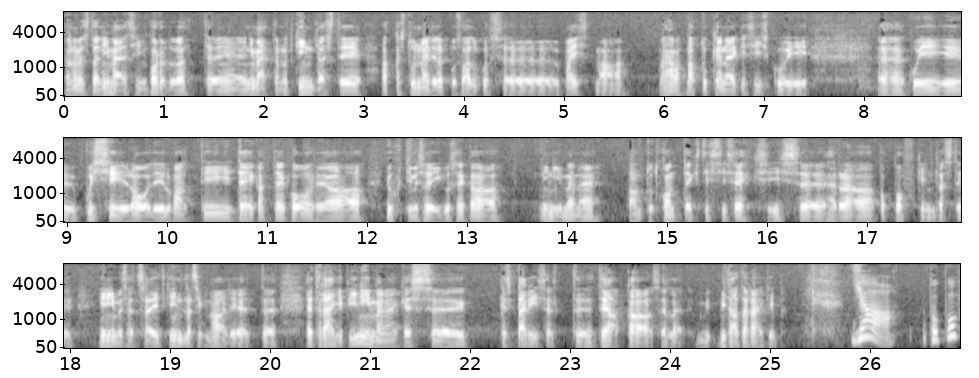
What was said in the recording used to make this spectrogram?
me oleme seda nime siin korduvalt nimetanud, kindlasti hakkas tunneli lõpus valgus paistma vähemalt natukenegi siis, kui kui bussirooli lubati D-kategooria juhtimisõigusega inimene antud kontekstis siis ehk siis härra Popov kindlasti. inimesed said kindla signaali, et, et räägib inimene, kes kes päriselt teab ka selle, mida ta räägib? jaa, Popov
